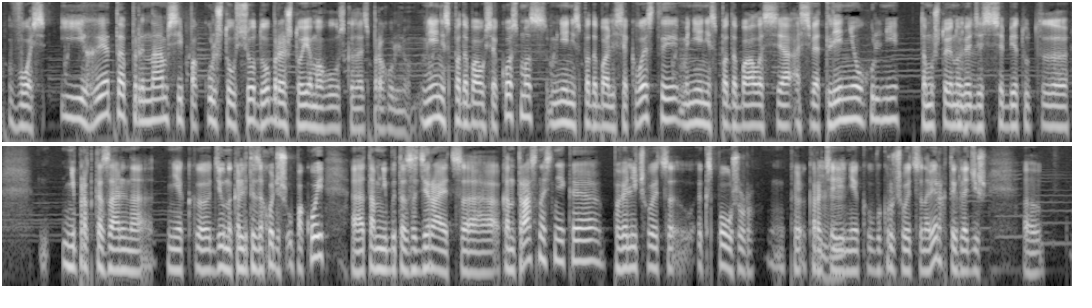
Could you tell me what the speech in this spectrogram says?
Вось. І гэта прынамсі пакуль што ўсё добрае што я магу сказаць пра гульню. Мне не спадабаўся космас мне не спадабаліся квесты мне не спадабалася асвятленне ў гульні Таму што яно вядзе сябе тут непрадказальна неяк дзіўна калі ты заходзіш у пакой там нібыта задзіраецца кантраснасць нейкая павялічваецца экспоужур карацей неяк выкручваецца наверх ты глядзіш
